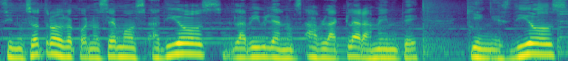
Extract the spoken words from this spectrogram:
Si nosotros lo conocemos a Dios, la Biblia nos habla claramente quién es Dios.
